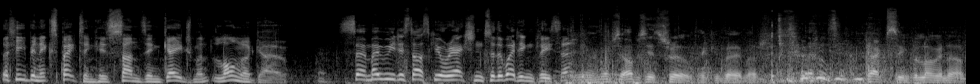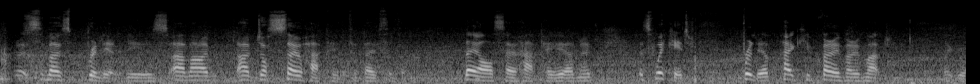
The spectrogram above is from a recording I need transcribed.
that he'd been expecting his son's engagement long ago. So, maybe we just ask your reaction to the wedding, please, sir? Yeah, obviously, obviously thrilled, thank you very much. Practicing for long enough. It's the most brilliant news, and I'm, I'm just so happy for both of them. They are so happy, and it, it's wicked. Brilliant. Thank you very, very much. Thank you.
